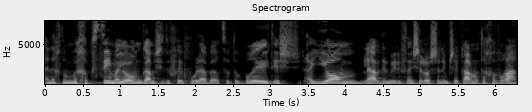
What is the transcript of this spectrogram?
אנחנו מחפשים היום גם שיתופי פעולה בארצות הברית. יש היום, להבדיל מלפני שלוש שנים שהקמנו את החברה,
